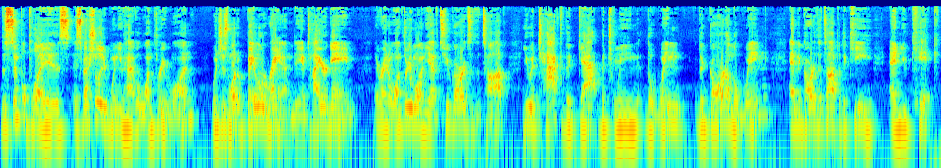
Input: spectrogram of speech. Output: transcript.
the simple play is, especially when you have a 1 3 1, which is what Baylor ran the entire game. They ran a 1 3 1. You have two guards at the top. You attack the gap between the wing, the guard on the wing, and the guard at the top of the key, and you kick.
